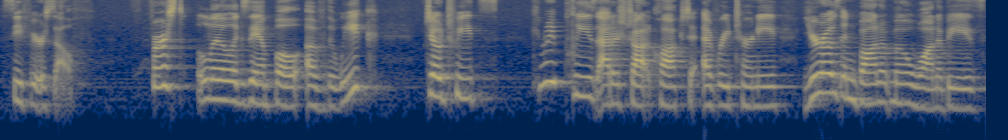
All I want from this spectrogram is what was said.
See for yourself. First little example of the week Joe tweets, Can we please add a shot clock to every tourney? Euros and Bonomo wannabes.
